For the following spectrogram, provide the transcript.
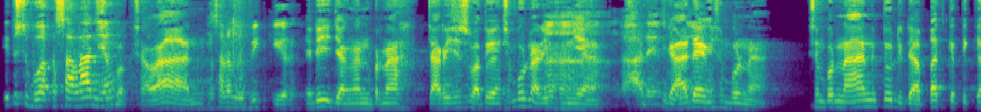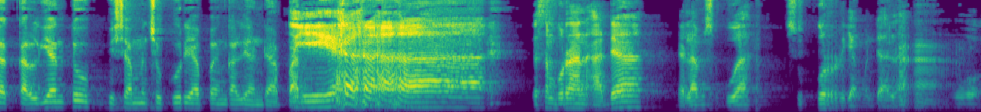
itu sebuah kesalahan yang Sebuah kesalahan. kesalahan berpikir. Jadi jangan pernah cari sesuatu yang sempurna di dunia. Nggak ada yang Nggak ada yang sempurna. Kesempurnaan itu didapat ketika kalian tuh bisa mensyukuri apa yang kalian dapat. Iya. Kesempurnaan ada dalam sebuah syukur yang mendalam. Wah.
